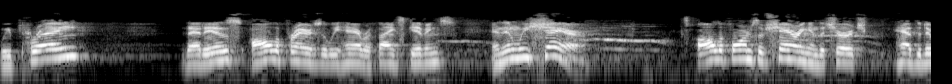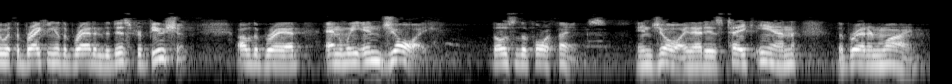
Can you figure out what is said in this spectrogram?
We pray, that is, all the prayers that we have are thanksgivings, and then we share. All the forms of sharing in the church have to do with the breaking of the bread and the distribution of the bread, and we enjoy. Those are the four things. Enjoy, that is, take in the bread and wine.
